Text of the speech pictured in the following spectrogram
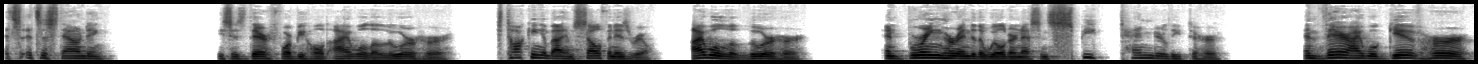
It's, it's astounding. He says, Therefore, behold, I will allure her. He's talking about himself and Israel. I will allure her and bring her into the wilderness and speak tenderly to her. And there I will give her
